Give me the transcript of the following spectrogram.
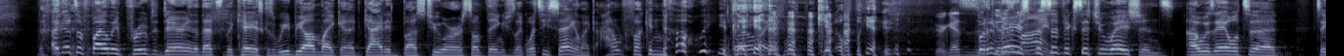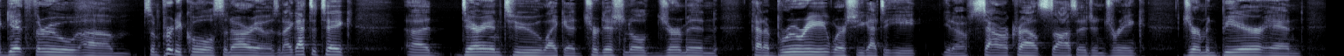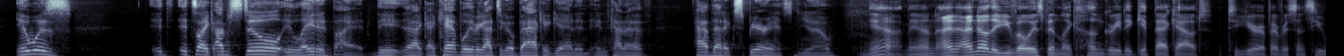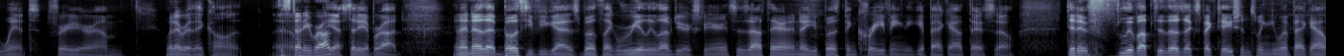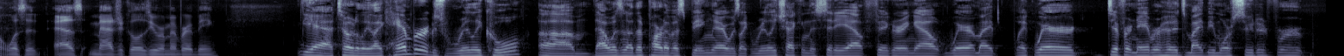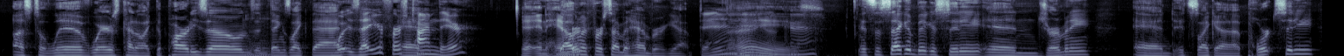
I got to finally prove to Darian that that's the case because we'd be on like a guided bus tour or something. She's like, "What's he saying?" I'm like, "I don't fucking know," you know. Like, Get over it. Your guess is but as in good as very mine. specific situations, I was able to to get through um, some pretty cool scenarios, and I got to take uh, Darian to like a traditional German kind of brewery where she got to eat, you know, sauerkraut, sausage, and drink German beer, and it was. It, it's like I'm still elated by it. The like I can't believe I got to go back again and, and kind of have that experience. You know, Yeah, man. I, I know that you've always been like hungry to get back out to Europe ever since you went for your um whatever they call it. The study abroad? Yeah, study abroad. And I know that both of you guys both like really loved your experiences out there, and I know you've both been craving to get back out there. So, did it live up to those expectations when you went back out? Was it as magical as you remember it being? Yeah, totally. Like Hamburg's really cool. Um, that was another part of us being there was like really checking the city out, figuring out where it might like where different neighborhoods might be more suited for us to live. Where's kind of like the party zones and things like that. What, is that your first And- time there? Yeah, In that was my first time in Hamburg. Yeah, Dang. Nice. it's the second biggest city in Germany, and it's like a port city.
